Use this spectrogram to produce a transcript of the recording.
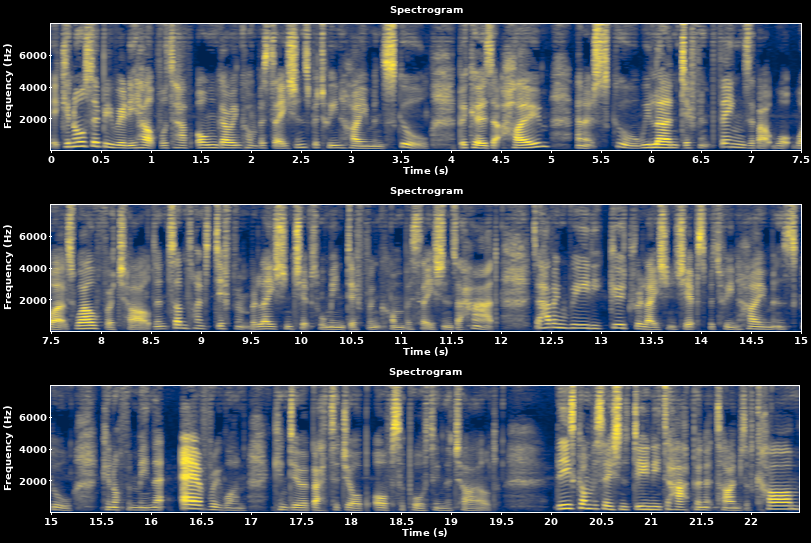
It can also be really helpful to have ongoing conversations between home and school school because at home and at school we learn different things about what works well for a child and sometimes different relationships will mean different conversations are had. So having really good relationships between home and school can often mean that everyone can do a better job of supporting the child these conversations do need to happen at times of calm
